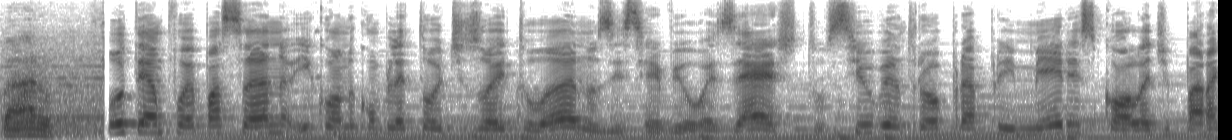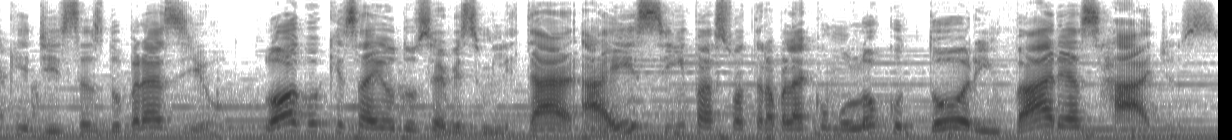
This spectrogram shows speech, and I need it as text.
Claro. O tempo foi passando e quando completou 18 anos e serviu o exército, Silvio entrou para a primeira escola de paraquedistas do Brasil. Logo que saiu do serviço militar, aí sim passou a trabalhar como locutor em várias rádios,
